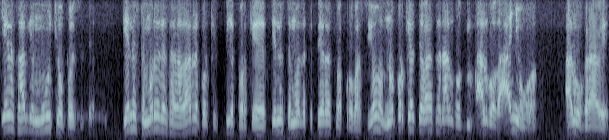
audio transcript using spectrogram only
quieres a alguien mucho, pues tienes temor de desagradarle porque, porque tienes temor de que pierdas su aprobación, no porque Él te va a hacer algo, algo daño o algo grave.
